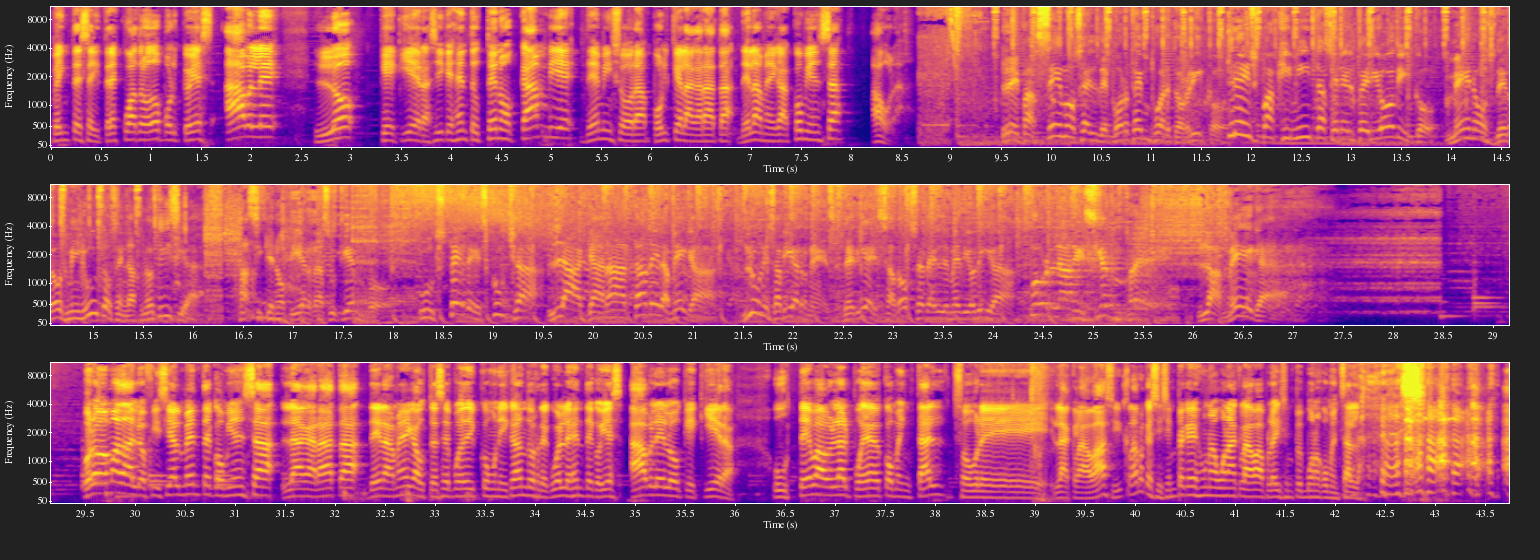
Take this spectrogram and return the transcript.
787-620-6342, porque hoy es hable lo que quiera. Así que, gente, usted no cambie de emisora porque la garata de la mega comienza ahora. Repasemos el deporte en Puerto Rico. Tres paginitas en el periódico. Menos de dos minutos en las noticias. Así que no pierda su tiempo. Usted escucha La Garata de la Mega. Lunes a viernes de 10 a 12 del mediodía. Por la de siempre. La Mega. Bueno, vamos a darle. Oficialmente comienza la garata de la mega. Usted se puede ir comunicando. Recuerde, gente, que hoy es hable lo que quiera. Usted va a hablar, puede comentar sobre la clava. Sí, claro que sí. Siempre que es una buena clava play, siempre es bueno comenzarla.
